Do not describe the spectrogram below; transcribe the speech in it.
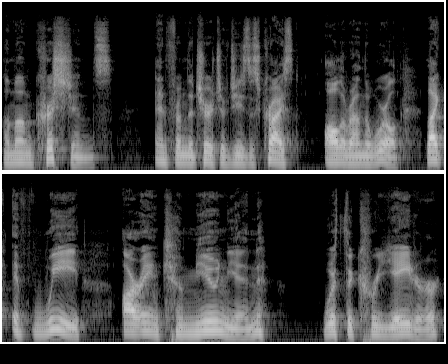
among Christians and from the Church of Jesus Christ all around the world. Like if we are in communion with the Creator,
